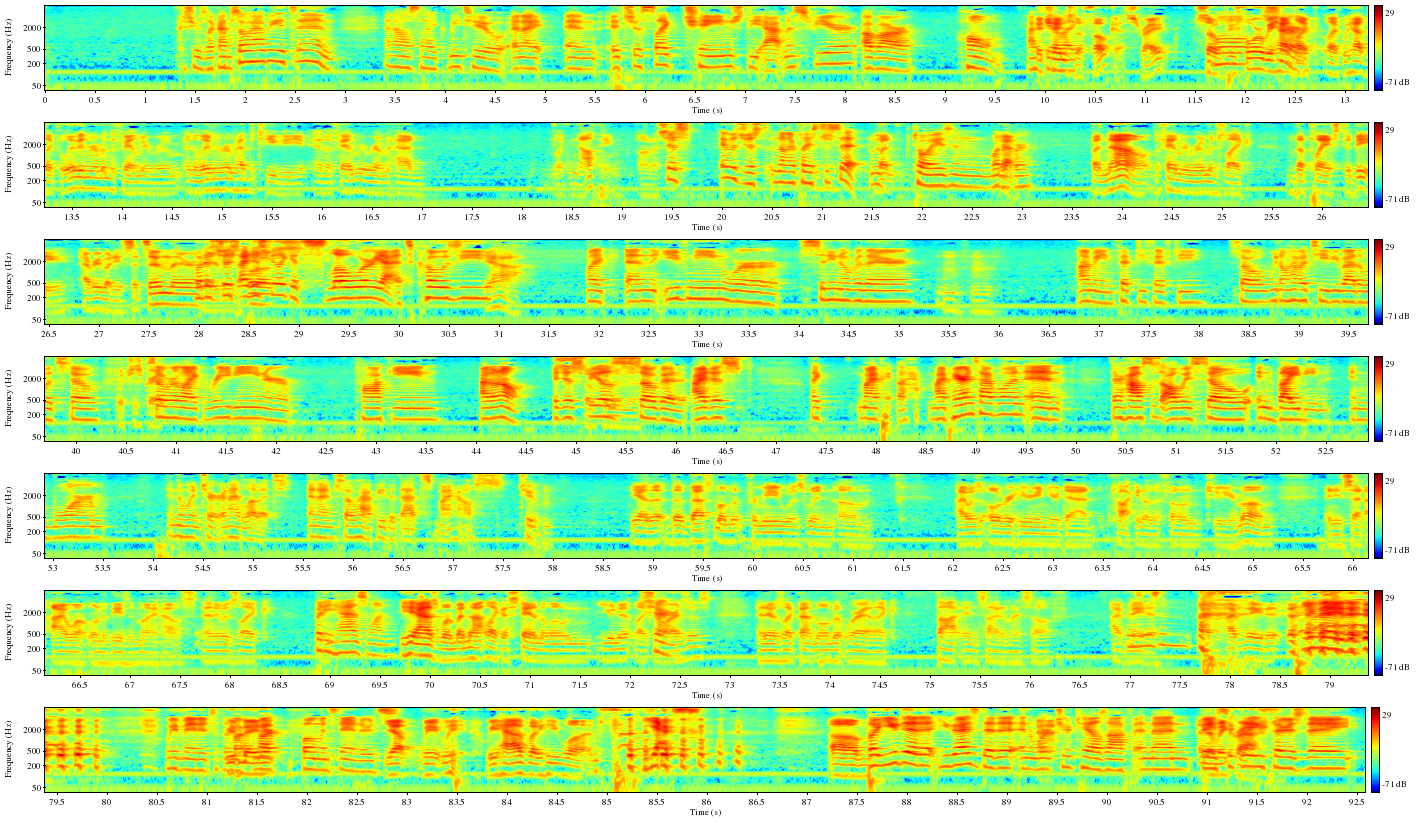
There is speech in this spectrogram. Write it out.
because she was like, "I'm so happy it's in," and I was like, "Me too." And I and it's just like changed the atmosphere of our home. I it feel changed like the focus, right? So Well, before we had like like we had like the living room and the family room, and the living room had the TV, and the family room had like nothing, honestly. just it was just another place to sit with but- toys and whatever. But now the family room is like the place to be. Everybody sits in there, But it's just, I just feel like it's slower. Yeah, it's cozy. yeah. Like, in the evening, we're sitting over there. hmm I mean, 50 50. So we don't have a TV by the wood stove. Which is great. So we're like reading or talking. I don't know. It just Soaking feels the- so good. I just like my my parents have one, and their house is always so inviting and warm in the winter, and I love it. And I'm so happy that that's my house too. Mm-hmm. Yeah, the the best moment for me was when um, I was overhearing your dad talking on the phone to your mom, and he said, "I want one of these in my house," and it was like But he has one. he has one, but not like a standalone unit like Sure. ours is. And it was like that moment where I like thought inside of myself, "I've This made it. I've, I've made it. You made it. We've made it to the We've Mar- made Mark Bowman standards. yep, we, we we have what he wants. Yes. um, But you did it. You guys did it and worked your tails off. And then And basically crashed. Thursday,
